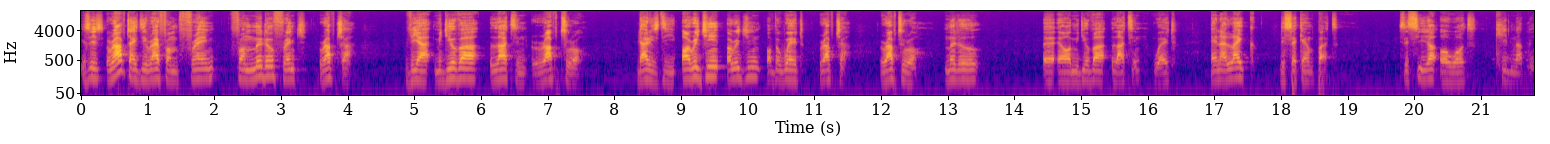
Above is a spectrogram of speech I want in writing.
It says rapture is derived from French, from Middle French rapture via medieval Latin rapturo. That is the origin origin of the word rapture. Rapturo, Middle uh, or medieval Latin word. And I like the second part. Cecilia or what? Kidnapping.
